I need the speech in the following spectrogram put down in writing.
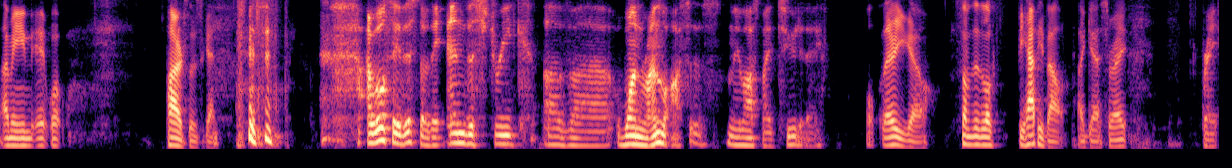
I mean, it well, Pirates lose again. I will say this though, they end the streak of uh, one run losses. And they lost by two today. Well, there you go. Something to look be happy about, I guess, right? Right.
